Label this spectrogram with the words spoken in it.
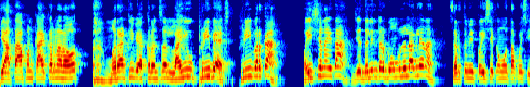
की आता आपण काय करणार आहोत? मराठी व्याकरणचं लाईव्ह फ्री बॅच फ्री बरं का? पैसे नाहीत जे दलिंदर बोंबलू लागले ना सर तुम्ही पैसे कमवता पैसे.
